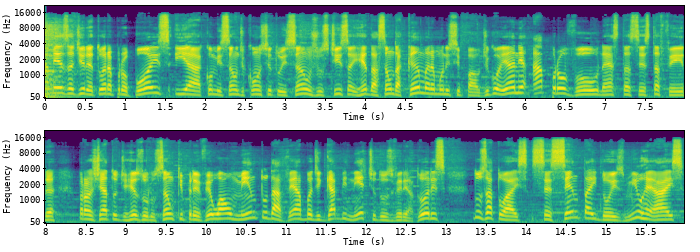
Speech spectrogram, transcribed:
A mesa diretora propôs e a Comissão de Constituição, Justiça e Redação da Câmara Municipal de Goiânia aprovou nesta sexta-feira projeto de resolução que prevê o aumento da verba de gabinete dos vereadores dos atuais 62 mil reais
